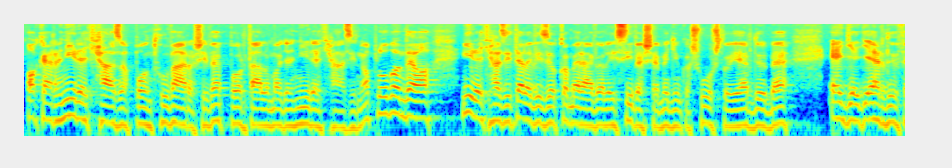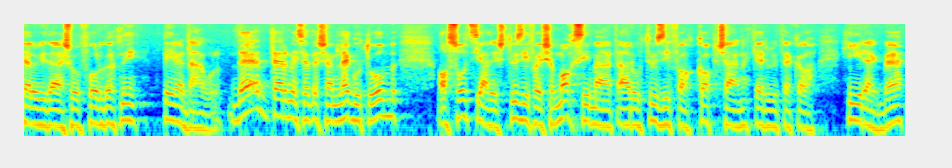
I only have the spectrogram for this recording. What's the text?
akár a nyíregyháza.hu városi webportálon, vagy a Nyíregyházi naplóban, de a Nyíregyházi televízió kamerával is szívesen megyünk a Sóstói erdőbe egy-egy erdőfelújításról forgatni, például. De természetesen legutóbb a szociális tűzifa és a maximált áru tűzifa kapcsán kerültek a hírekbe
